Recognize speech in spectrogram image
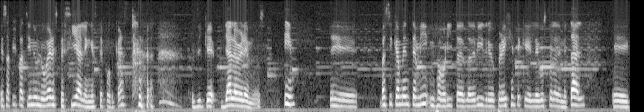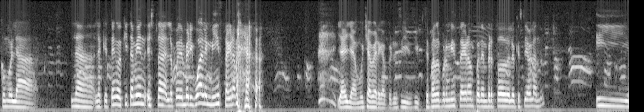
Esa pipa tiene un lugar especial en este podcast. Así que ya la veremos. Y eh, básicamente a mí mi favorita es la de vidrio, pero hay gente que le gusta la de metal, eh, como la la, la que tengo aquí también, está, la pueden ver igual en mi Instagram. ya, ya, mucha verga, pero sí, si se pasan por mi Instagram pueden ver todo de lo que estoy hablando. Y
